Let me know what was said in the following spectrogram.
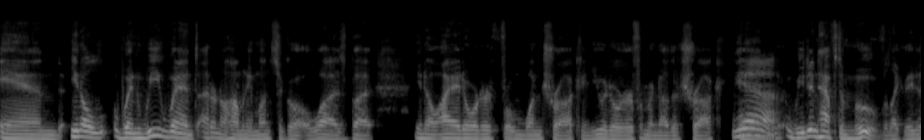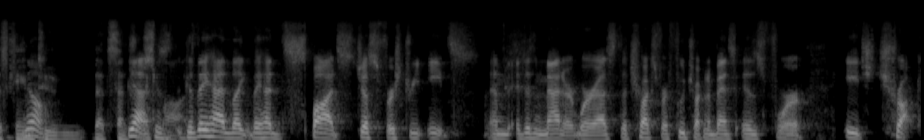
And you know, when we went, I don't know how many months ago it was, but you know, I had ordered from one truck and you had ordered from another truck. and Yeah. we didn't have to move. Like they just came No. to that central Yeah, because spot. because they had like they had spots just for street eats, and it doesn't matter. Whereas the trucks for food truck and events is for each truck.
